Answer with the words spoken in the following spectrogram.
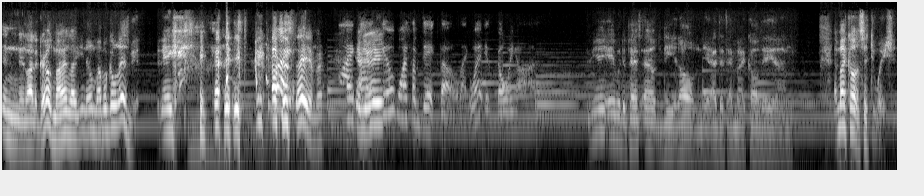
in, in a lot of girls' mind, like you know, mama go lesbian. I'm just saying, man. like if I you ain't- still want some dick though. Like, what is going on? If you ain't able to pass out the D at all, then yeah, that that might call a um, I might call it a situation.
